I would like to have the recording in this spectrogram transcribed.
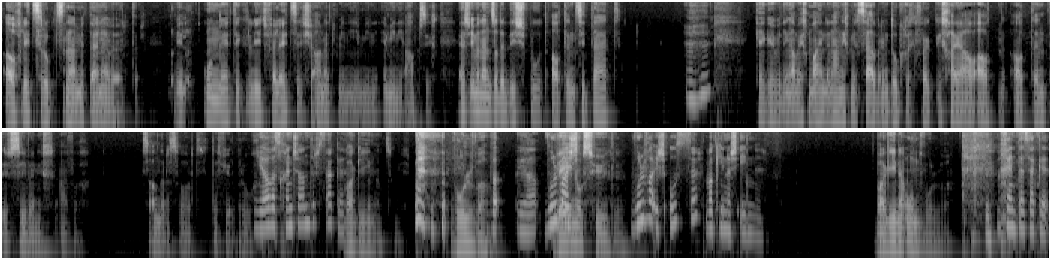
auch ein bisschen zurückzunehmen mit diesen Wörtern. Weil unnötig Leute verletzen ist auch nicht meine, meine, meine Absicht. Es ist immer dann so der Disput Authentizität gegenüber Dingen. Aber ich meine, dann habe ich mich selber im Dunkeln gefragt, ich kann ja auch auth- authentisch sein, wenn ich einfach ein anderes Wort dafür brauche. Ja, was könntest du anders sagen? Vagina zum Beispiel. Vulva. Va ja, Vulva ist, Venushügel. Vulva ist außen, Vagina ist innen. Vagina und Vulva. Man könnte sagen,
